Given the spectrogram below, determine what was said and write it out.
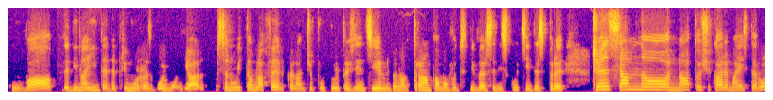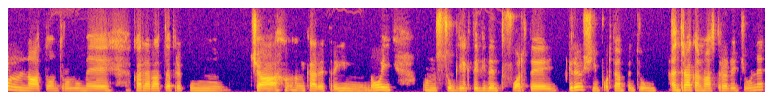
cumva de dinainte de primul război mondial. Să nu uităm la fel că la începutul președinției lui Donald Trump am avut diverse discuții despre ce înseamnă NATO și care mai este rolul NATO într-o lume care arată precum cea în care trăim noi, un subiect evident foarte greu și important pentru draga noastră regiune.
